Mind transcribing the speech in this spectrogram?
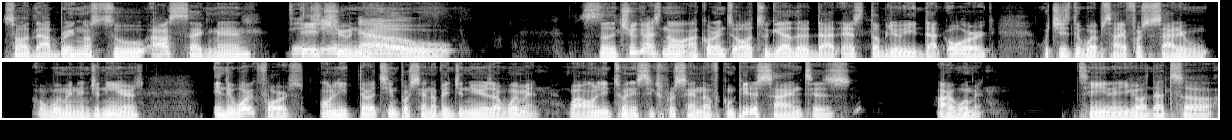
so that brings us to our segment. Did, you, know? So that you guys know, according to alltogether.swe.org, which is the website for Society of Women Engineers, in the workforce, only 13% of engineers are women, while only 26% of computer scientists are women. See, there you go. That's a,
